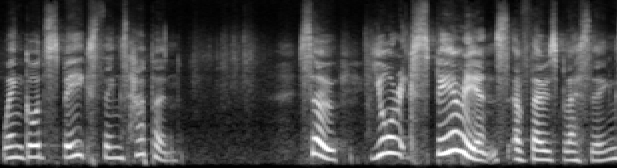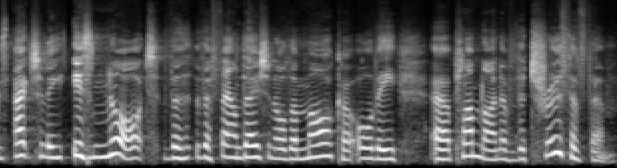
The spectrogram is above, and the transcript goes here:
When God speaks, things happen. So, your experience of those blessings actually is not the, the foundation or the marker or the uh, plumb line of the truth of them.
